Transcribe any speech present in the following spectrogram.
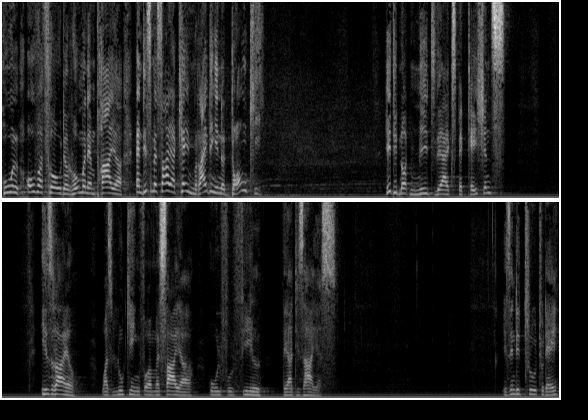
who will overthrow the Roman Empire, and this Messiah came riding in a donkey. He did not meet their expectations. Israel was looking for a Messiah who will fulfill their desires. Isn't it true today?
